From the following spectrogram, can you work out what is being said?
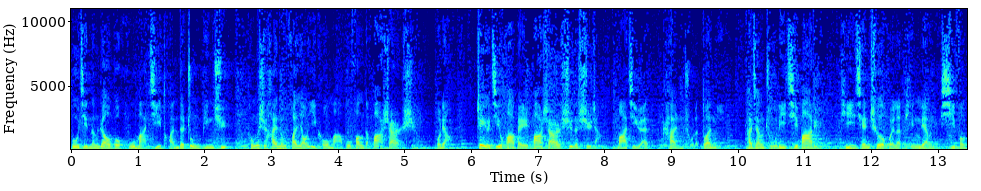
不仅能绕过胡马集团的重兵区，同时还能反咬一口马步芳的八十二师。不料，这个计划被八十二师的师长马继元看出了端倪，他将主力七八旅。提前撤回了平凉与西峰，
